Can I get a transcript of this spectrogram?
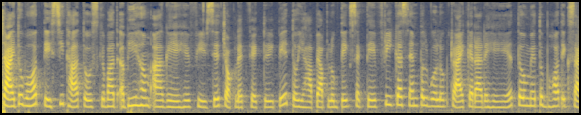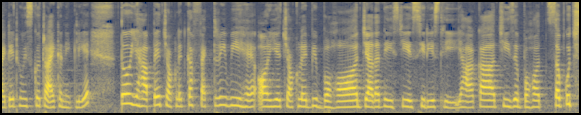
चाय तो बहुत टेस्टी था तो उसके बाद अभी हम आ गए हैं फिर से चॉकलेट फैक्ट्री पे। तो यहाँ पे आप लोग देख सकते हैं फ्री का सैंपल वो लोग ट्राई करा रहे हैं। तो मैं तो बहुत एक्साइटेड हूँ इसको ट्राई करने के लिए। तो यहाँ पे चॉकलेट का फैक्ट्री भी है और ये चॉकलेट भी बहुत ज़्यादा टेस्टी है सीरियसली यहाँ का चीज़ें बहुत, सब कुछ।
